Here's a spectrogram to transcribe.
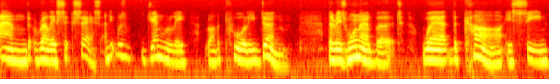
and rally success, and it was generally rather poorly done. There is one advert where the car is seen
